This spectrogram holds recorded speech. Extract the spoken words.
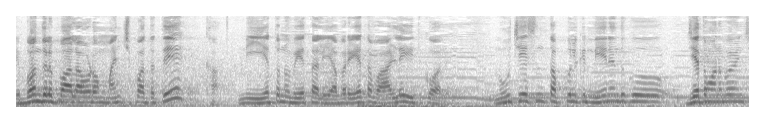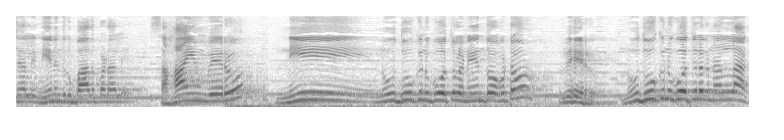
ఇబ్బందులు పాలవడం మంచి పద్ధతి కాదు. నీ ఈత నువ్వు ఈతాలి ఎవరి ఈత వాళ్ళే ఈదుకోవాలి. నువ్వు చేసిన తప్పులకి నేనెందుకు జీతం అనుభవించాలి నేనెందుకు బాధపడాలి? సహాయం వేరు నీ నువ్వు దూకుని గోతులో నేను దూకటం వేరు. నువ్వు దూకుని గోతులకు నల్లా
